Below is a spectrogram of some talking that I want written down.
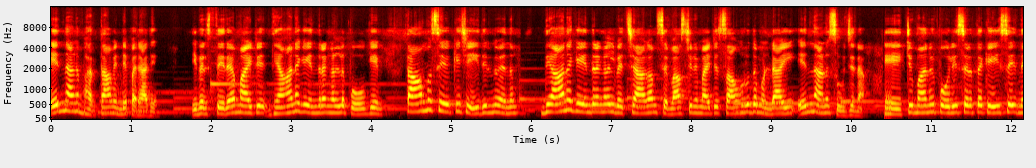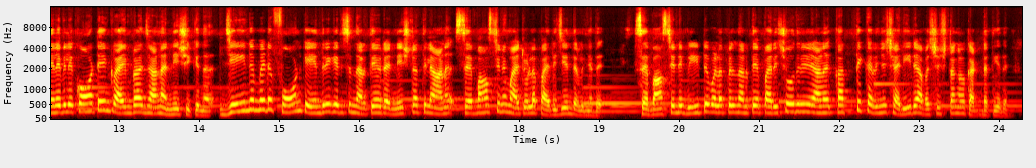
എന്നാണ് ഭർത്താവിന്റെ പരാതി. ഇവർ സ്ഥിരമായിട്ട് ധ്യാന കേന്ദ്രങ്ങളിൽ പോവുകയും താമസിക്കുകയൊക്കെ ചെയ്തിരുന്നുവെന്നും ധ്യാന കേന്ദ്രങ്ങളിൽ വെച്ചാകാം സെബാസ്റ്റ്യനുമായിട്ട് സൗഹൃദമുണ്ടായി എന്നാണ് സൂചന. ഏറ്റുമാനൂർ പോലീസ് എടുത്ത കേസ് നിലവിലെ കോട്ടയം ക്രൈംബ്രാഞ്ചാണ് അന്വേഷിക്കുന്നത്. ജെയിനമ്മയുടെ ഫോൺ കേന്ദ്രീകരിച്ച് നടത്തിയ ഒരു അന്വേഷണത്തിലാണ് സെബാസ്റ്റ്യനുമായിട്ടുള്ള പരിചയം തെളിഞ്ഞത്. സെബാസ്റ്റ്യന്റെ വീട്ടുവളപ്പിൽ നടത്തിയ പരിശോധനയിലാണ് കത്തിക്കരിഞ്ഞ ശരീരാവശിഷ്ടങ്ങൾ കണ്ടെത്തിയത്.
